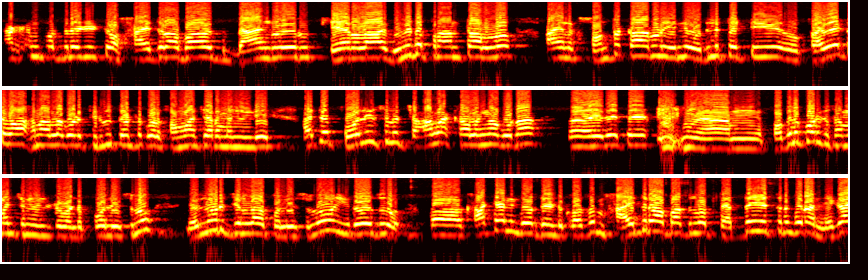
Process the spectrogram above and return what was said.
కాకాని గోవర్ధన్ రెడ్డి ఇటు హైదరాబాద్ బెంగళూరు కేరళ వివిధ ప్రాంతాల్లో ఆయన సొంత కార్లు ఎన్ని వదిలిపెట్టి ప్రైవేట్ వాహనాల్లో కూడా తిరుగుతున్నట్టు కూడా సమాచారం అందింది. అయితే పోలీసులు చాలా కాలంగా కూడా ఏదైతే పొదలపూడికి సంబంధించినటువంటి పోలీసులు నెల్లూరు జిల్లా పోలీసులు ఈ రోజు కాకాని గవర్నమెంట్ కోసం హైదరాబాద్లో పెద్ద ఎత్తున కూడా నిఘా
